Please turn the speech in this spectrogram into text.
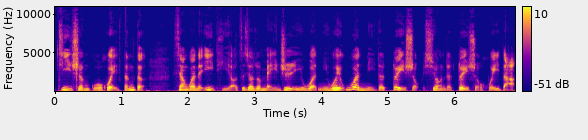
寄生国会等等相关的议题啊？这叫做每日一问，你会问你的对手，希望你的对手回答。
